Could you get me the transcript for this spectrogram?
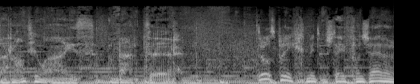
Radio 1 Wetter. Der Ausblick mit Stefan Scherer.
